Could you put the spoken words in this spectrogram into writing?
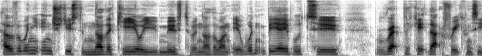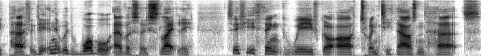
However, when you introduced another key or you moved to another one, it wouldn't be able to replicate that frequency perfectly and it would wobble ever so slightly. So if you think we've got our 20,000 hertz,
